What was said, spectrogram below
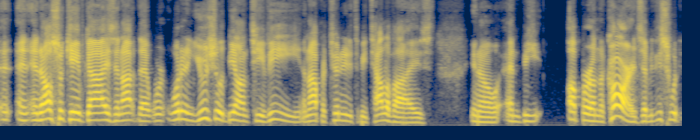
and, and it also gave guys and that wouldn't usually be on TV an opportunity to be televised, you know, and be upper on the cards. I mean, these would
